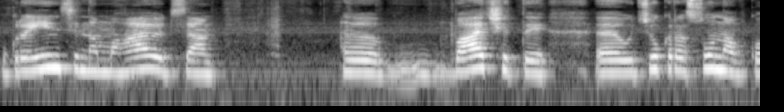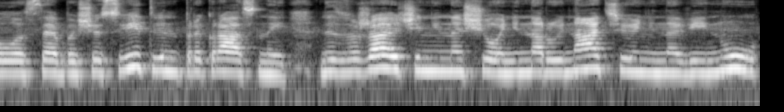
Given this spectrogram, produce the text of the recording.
українці намагаються бачити е, цю красу навколо себе, що світ він прекрасний, незважаючи ні на що, ні на руйнацію, ні на війну.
